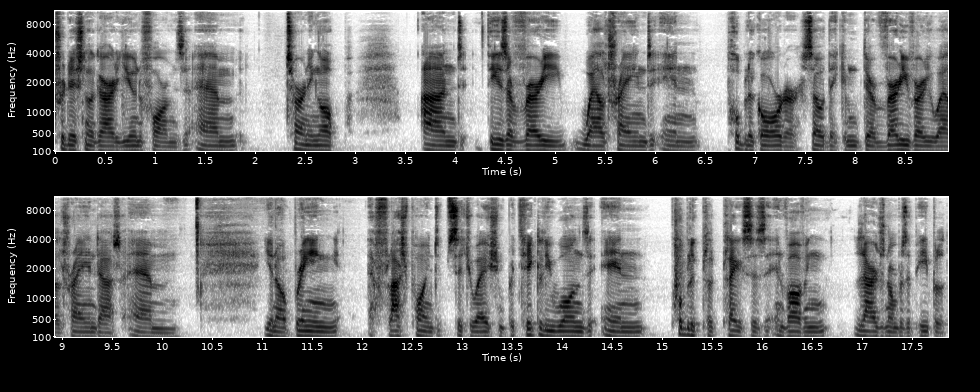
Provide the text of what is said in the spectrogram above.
traditional Gardaí uniforms, um, turning up. And these are very well trained in public order, so they can. They're very, very well trained at, um, you know, bringing a flashpoint situation, particularly ones in public places involving large numbers of people,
